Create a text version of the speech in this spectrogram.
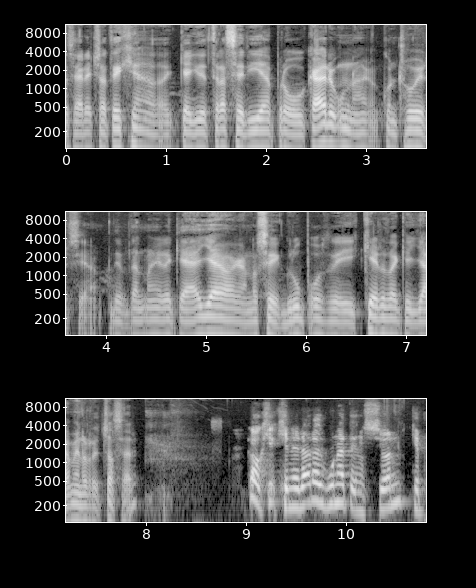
O sea, la estrategia que hay detrás sería provocar una controversia, de tal manera que haya, no sé, grupos de izquierda que llamen a rechazar. Claro, generar alguna tensión que,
